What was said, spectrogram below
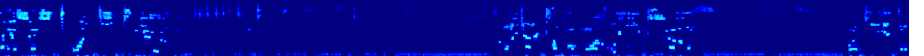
Genesis 22. We've only got a couple more weeks, so what do you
